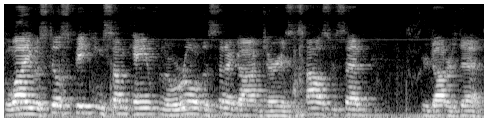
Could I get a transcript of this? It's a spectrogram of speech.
And while he was still speaking, some came from the ruler of the synagogue, Jairus' house, who said, Your daughter's dead.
